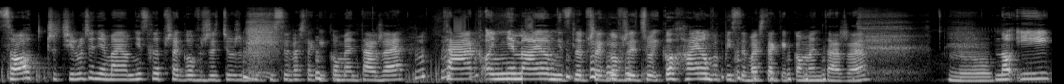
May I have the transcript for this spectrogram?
co, czy ci ludzie nie mają nic lepszego w życiu, żeby wypisywać takie komentarze? Tak, oni nie mają nic lepszego w życiu i kochają wypisywać takie komentarze. No. No i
